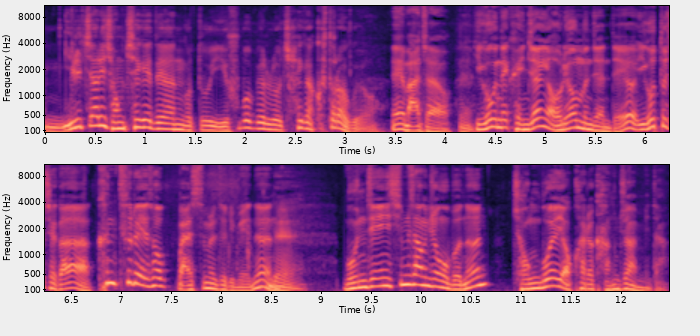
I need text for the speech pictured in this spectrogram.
음, 일자리 정책에 대한 것도 이 후보별로 차이가 크더라고요. 네 맞아요. 네. 이거 근데 굉장히 어려운 문제인데요. 이것도 제가 큰 틀에서 말씀을 드리면은 네. 문재인 심상정 후보는 정부의 역할을 강조합니다.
